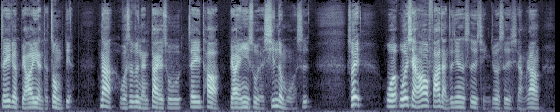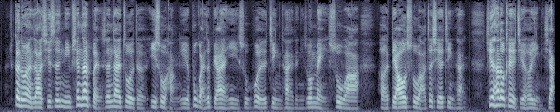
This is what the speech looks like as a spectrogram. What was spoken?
这一个表演的重点，那我是不是能带出这一套表演艺术的新的模式？所以，我我想要发展这件事情，就是想让更多人知道，其实你现在本身在做的艺术行业，不管是表演艺术或者是静态的，你说美术啊、呃雕塑啊这些静态，其实它都可以结合影像。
